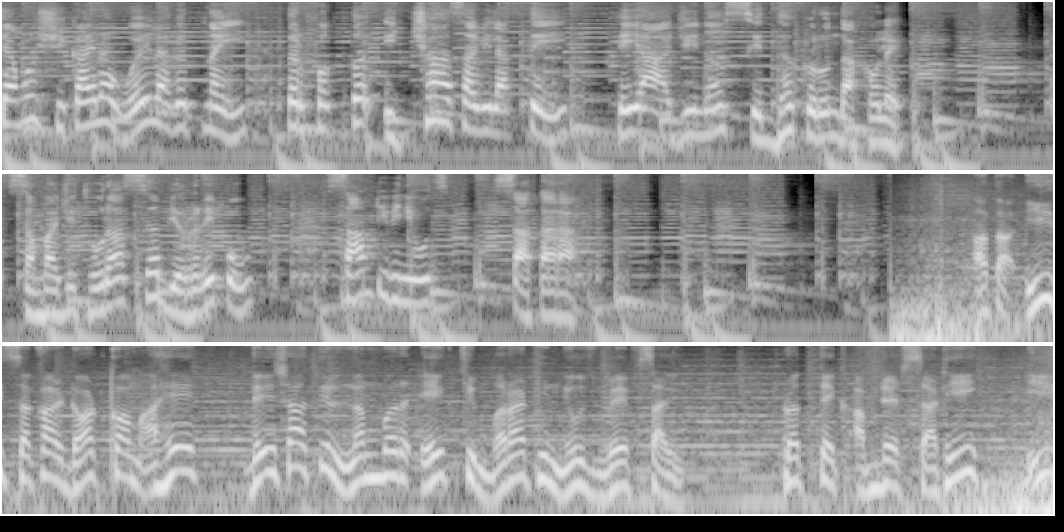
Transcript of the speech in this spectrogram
त्यामुळे शिकायला वय लागत नाही तर फक्त इच्छा असावी लागते हे या आजीनं सिद्ध करून दाखवलंय. संभाजी थोरासह bureau report Saam TV news Satara. आता ई सकाळ डॉट कॉम आहे देशातील नंबर एक ची मराठी न्यूज वेबसाईट. प्रत्येक अपडेटसाठी ई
